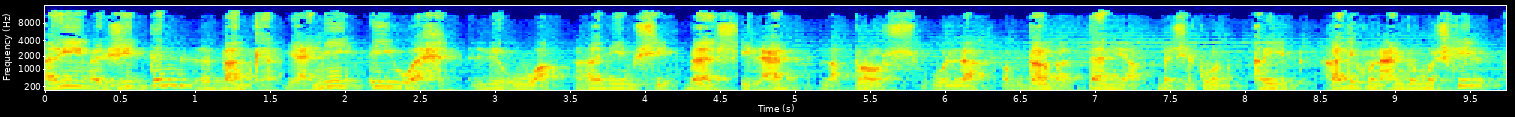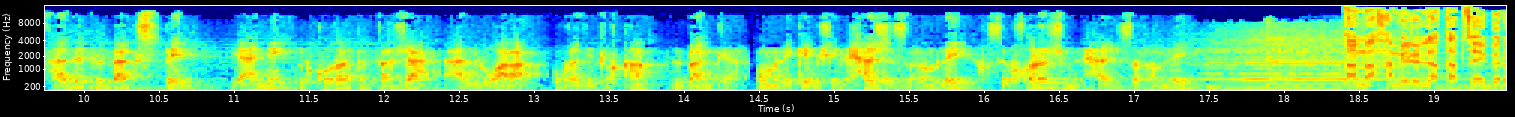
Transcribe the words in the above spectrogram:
قريبة جدا لل bunker يعني أي واحد اللي هو غادي يمشي باش يلعب l'approche ولا الضربة الثانية باش يكون قريب غادي يكون عنده مشكل في هذاك ال backspin. يعني الكرة كترجع على الوراء وغادي تلقى ال bunker وملي كيمشي للحاجز الرملي خصو يخرج من الحاجز الرملي. أما حامل اللقب تايجر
